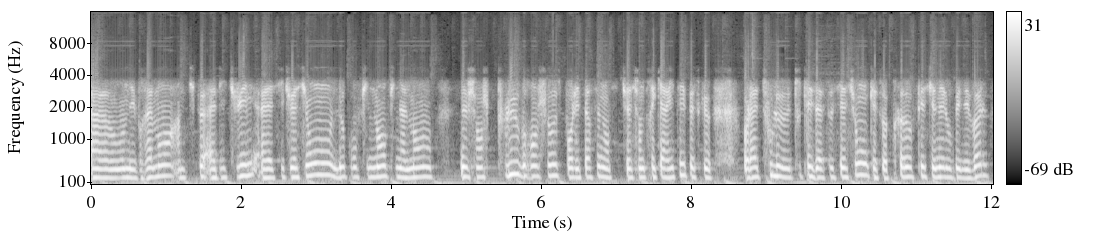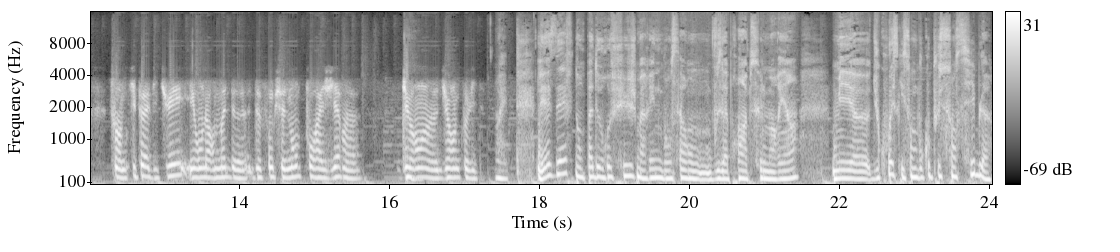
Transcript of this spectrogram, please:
Euh, on est vraiment un petit peu habitué à la situation. Le confinement, finalement, ne change plus grand-chose pour les personnes en situation de précarité parce que voilà, tout le, toutes les associations, qu'elles soient professionnelles ou bénévoles, sont un petit peu habituées et ont leur mode de, fonctionnement pour agir euh, durant, euh, durant le Covid. Les SDF n'ont pas de refuge, Marine. Bon, ça, on vous apprend absolument rien. Mais euh, du coup, est-ce qu'ils sont beaucoup plus sensibles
